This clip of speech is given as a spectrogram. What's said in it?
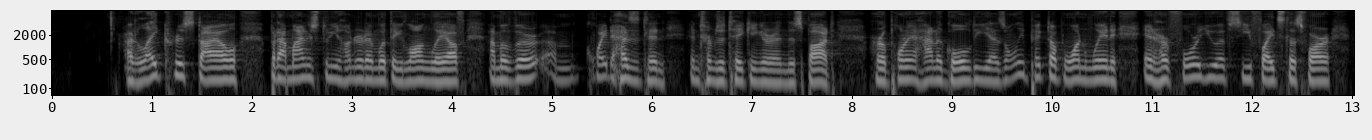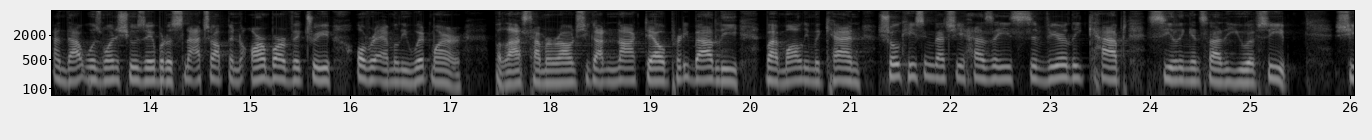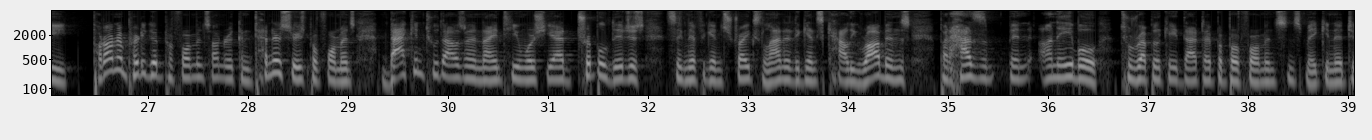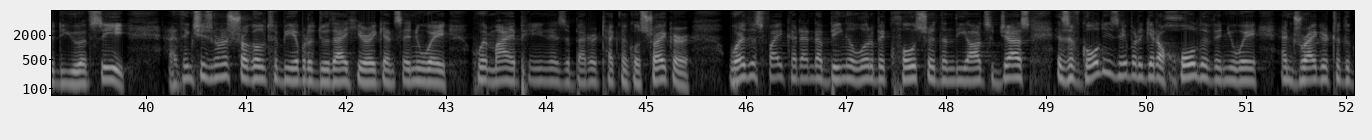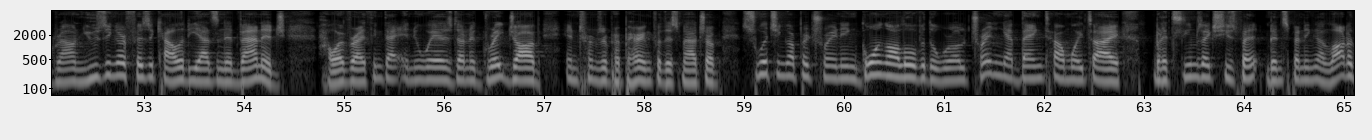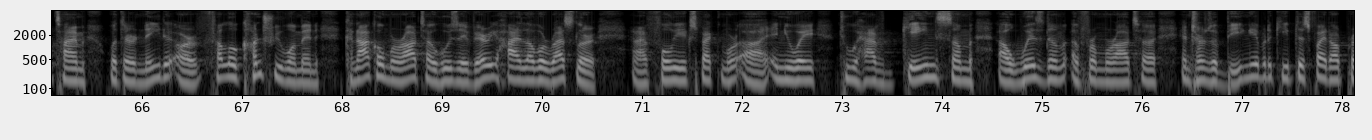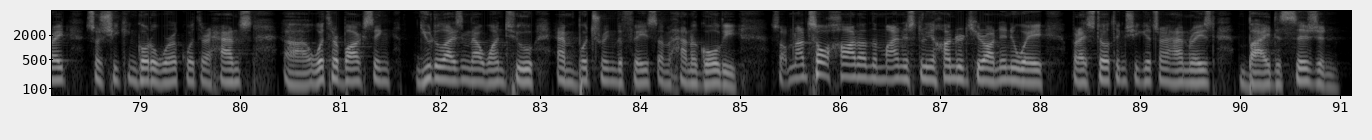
I like her style, but at minus 300 and with a long layoff, I'm, a ver- I'm quite hesitant in terms of taking her in this spot. Her opponent, Hannah Goldy, has only picked up one win in her four UFC fights thus far, and that was when she was able to snatch up an armbar victory over Emily Whitmire. But last time around, she got knocked out pretty badly by Molly McCann, showcasing that she has a severely capped ceiling inside the UFC. She put on a pretty good performance on her contender series performance back in 2019, where she had triple digits significant strikes landed against Callie Robbins, but has been unable to replicate that type of performance since making it to the UFC. And I think she's going to struggle to be able to do that here against Inoue, who, in my opinion, is a better technical striker. Where this fight could end up being a little bit closer than the odds suggest is if Goldy is able to get a hold of Inoue and drag her to the ground using her physicality as an advantage. However, I think that Inoue has done a great job in terms of preparing for this matchup, switching up her training, going all over the world, training at Bangtao Muay Thai. But it seems like she's been spending a lot of time with her native or fellow countrywoman, Kanako Murata, who is a very high level wrestler, and I fully expect uh, Inoue to have gained some uh, wisdom from Murata in terms of being able to keep this fight upright, so she can go to work with her hands, uh, with her boxing, utilizing that one-two and butchering the face of Hannah Goldy. So I'm not so hot on the minus 300 here on Inoue, but I still think she gets her hand raised by decision.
